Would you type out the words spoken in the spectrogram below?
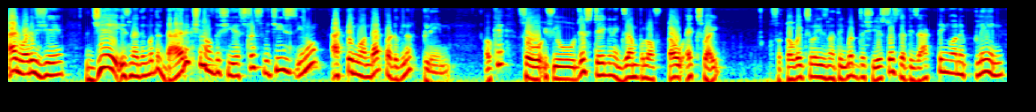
And what is j? J is nothing but the direction of the shear stress which is you know acting on that particular plane okay? So if you just take an example of tau xy so tau xy is nothing but the shear stress that is acting on a plane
